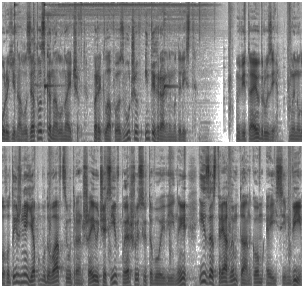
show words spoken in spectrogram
Оригінал узято з каналу Nightshift. Переклав і озвучив інтегральний моделіст. Вітаю, друзі! Минулого тижня я побудував цю траншею часів Першої світової війни із застряглим танком A7V.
